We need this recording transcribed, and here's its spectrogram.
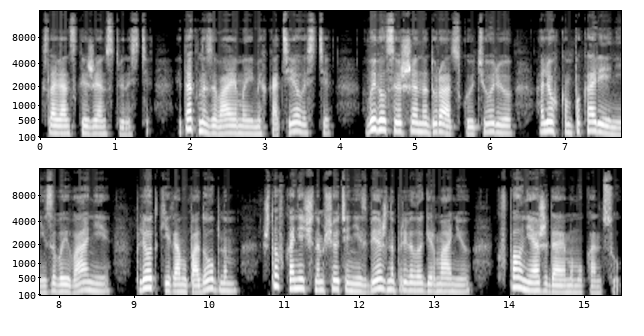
славянской женственности и так называемой мягкотелости, вывел совершенно дурацкую теорию о легком покорении, завоевании, плетке и тому подобном, что в конечном счете неизбежно привело Германию к вполне ожидаемому концу.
